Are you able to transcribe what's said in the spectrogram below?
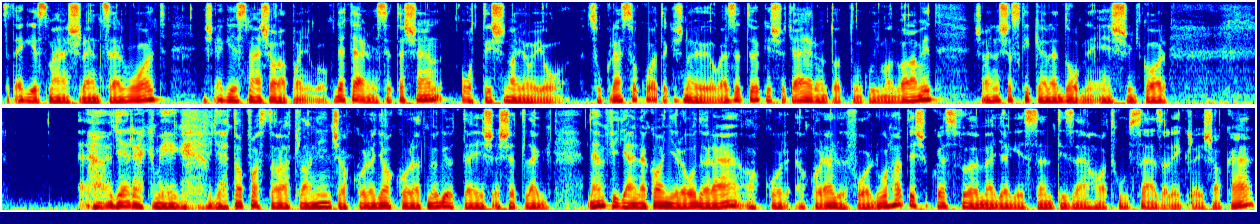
tehát egész más rendszer volt, és egész más alapanyagok. De természetesen ott is nagyon jó cukrászok voltak, és nagyon jó vezetők, és hogyha elrontottunk úgymond valamit, sajnos ezt ki kellett dobni, és amikor a gyerek még ugye tapasztalatlan, nincs akkor a gyakorlat mögötte, és esetleg nem figyelnek annyira oda rá, akkor, akkor előfordulhat, és akkor ez fölmegy egészen 16-20 százalékra is akár,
